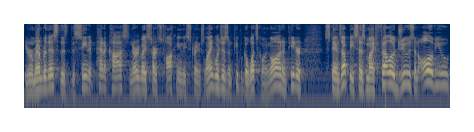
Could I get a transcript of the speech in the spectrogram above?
you remember this? The, the scene at Pentecost, and everybody starts talking in these strange languages, and people go, What's going on? And Peter stands up. and He says, My fellow Jews and all of you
